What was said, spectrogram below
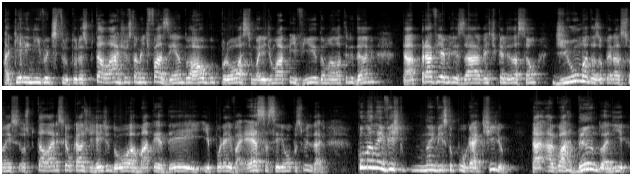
aquele nível de estrutura hospitalar, justamente fazendo algo próximo ali de uma Apivida, uma Notre Dame, tá? para viabilizar a verticalização de uma das operações hospitalares, que é o caso de Rede Dor, Mater Dei e por aí vai. Essa seria uma possibilidade. Como eu não invisto, não invisto por gatilho, tá? aguardando ali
